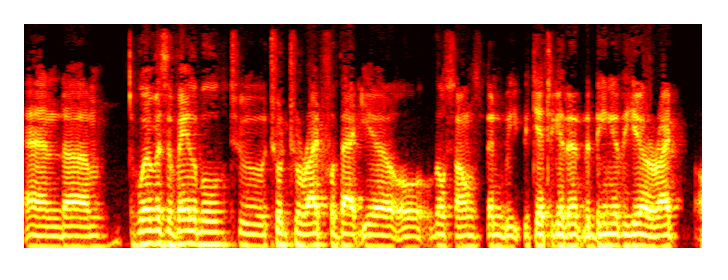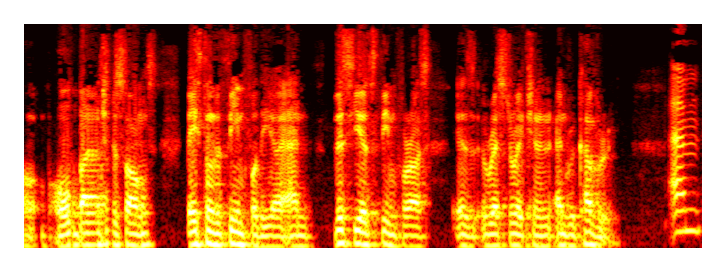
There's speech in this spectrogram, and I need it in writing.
and, um, whoever's available to, to, to write for that year or those songs, then we, we get together at the beginning of the year, write a whole bunch of songs based on the theme for the year. And this year's theme for us is restoration and recovery. Um,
